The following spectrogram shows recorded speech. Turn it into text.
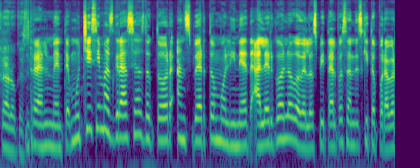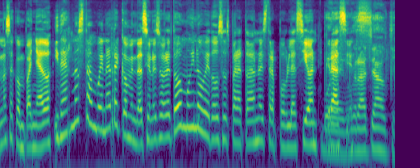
Claro que sí. Realmente. Muchísimas gracias, doctor Ansberto Molinet, alergólogo del Hospital Posan de por habernos acompañado y darnos tan buenas recomendaciones, sobre todo muy novedosas para toda nuestra población. gracias. Gracias a usted.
